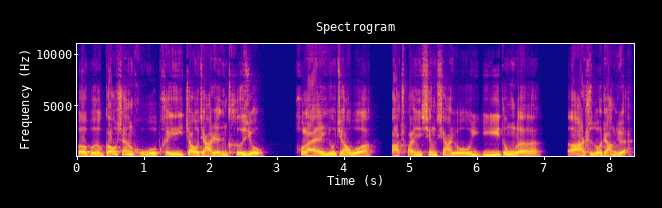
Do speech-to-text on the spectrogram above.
和高山虎陪赵家人喝酒，后来又叫我把船向下游移动了二十多丈远。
